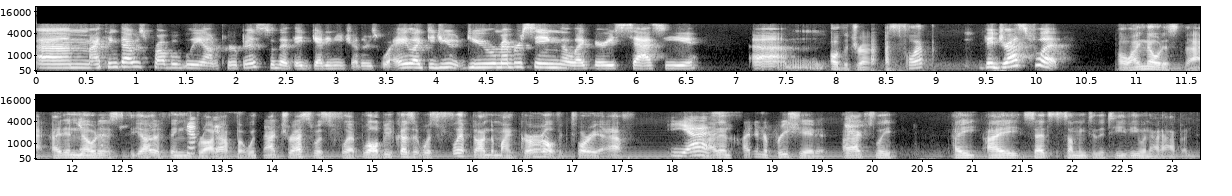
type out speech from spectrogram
um, I think that was probably on purpose so that they'd get in each other's way. Like, did you do you remember seeing the like very sassy, um, Oh, the dress flip. the dress flip? Oh, I noticed that. I didn't notice the other thing you brought up, but when that dress was flipped, well, because it was flipped onto my girl, Victoria F. Yes. I didn't I didn't appreciate it. I actually I I said something to the TV when that happened.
